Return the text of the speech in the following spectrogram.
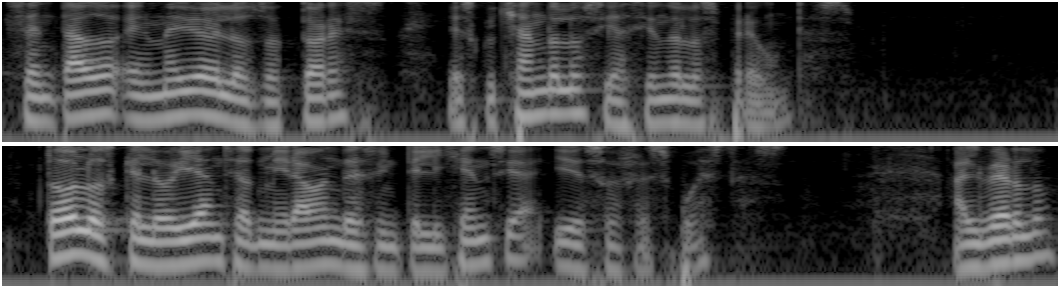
sentado en medio de los doctores, escuchándolos y haciéndolos preguntas. Todos los que lo oían se admiraban de su inteligencia y de sus respuestas. Al verlo,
